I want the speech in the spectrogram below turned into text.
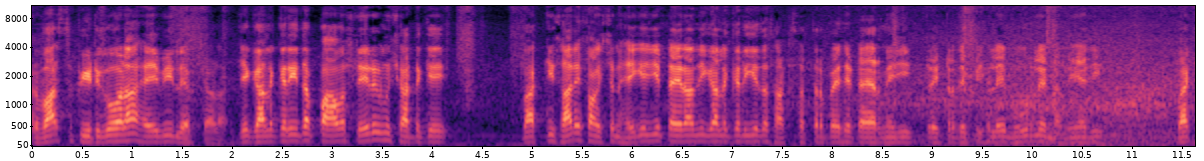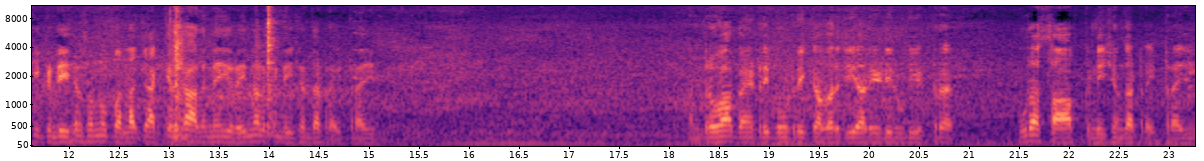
ਰਿਵਰਸ ਪੀਟਗੋ ਵਾਲਾ ਹੈਵੀ ਲਿਫਟ ਵਾਲਾ। ਜੇ ਗੱਲ ਕਰੀਏ ਤਾਂ ਪਾਵਰ ਸਟੀਅਰਿੰਗ ਨੂੰ ਛੱਡ ਕੇ ਬਾਕੀ ਸਾਰੇ ਫੰਕਸ਼ਨ ਹੈਗੇ ਜੀ। ਟਾਇਰਾਂ ਦੀ ਗੱਲ ਕਰੀਏ ਤਾਂ 60 70 ਪੈਸੇ ਟਾਇਰ ਨੇ ਜੀ, ਟਰੈਕਟਰ ਦੇ ਪਿਛਲੇ ਮੂਹਰਲੇ ਨਵੇਂ ਆ ਜੀ। ਬਾਕੀ ਕੰਡੀਸ਼ਨ ਤੁਹਾਨੂੰ ਪੱਲਾ ਚੱਕ ਕੇ ਦਿਖਾ ਦਿੰਨੇ ਜੀ ਓਰੀਜਨਲ ਕੰਡੀਸ਼ਨ ਦਾ ਟਰੈਕਟਰ ਹੈ ਜੀ। ਅੰਦਰੋਂ ਆ ਬੈਟਰੀ ਬੂਟਰੀ ਕਵਰ ਜੀ, ਆ ਰੇਡੀ ਰੂਡੀ ਹੀਟਰ ਹੈ। ਪੂਰਾ ਸਾਫ਼ ਕੰਡੀਸ਼ਨ ਦਾ ਟਰੈਕਟਰ ਹੈ ਜੀ।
